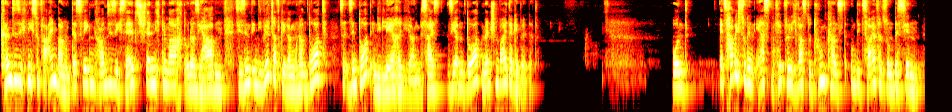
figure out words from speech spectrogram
können sie sich nicht so vereinbaren und deswegen haben sie sich selbstständig gemacht oder sie haben, sie sind in die Wirtschaft gegangen und haben dort sind dort in die Lehre gegangen. Das heißt, sie haben dort Menschen weitergebildet. Und jetzt habe ich so den ersten Tipp für dich, was du tun kannst, um die Zweifel so ein bisschen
